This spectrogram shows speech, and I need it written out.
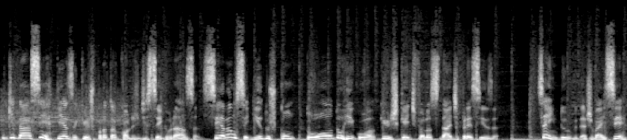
o que dá a certeza que os protocolos de segurança serão seguidos com todo o rigor que o skate velocidade precisa. Sem dúvidas, vai ser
